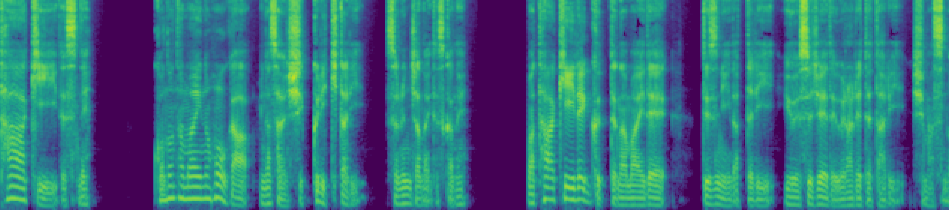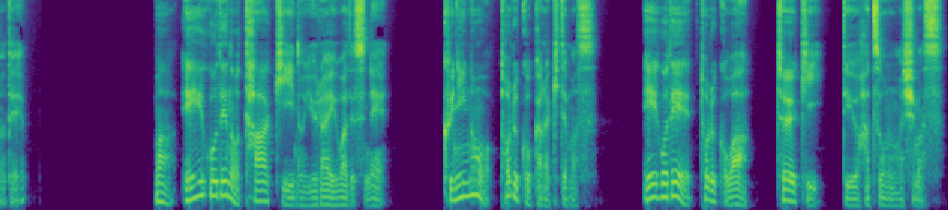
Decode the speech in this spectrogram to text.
ターキーですね。この名前の方が皆さんしっくりきたりするんじゃないですかね。まあ、ターキーレッグって名前でディズニーだったり USJ で売られてたりしますので。まあ、英語でのターキーの由来はですね、国のトルコから来てます。英語でトルコは Turkey っていう発音をします。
